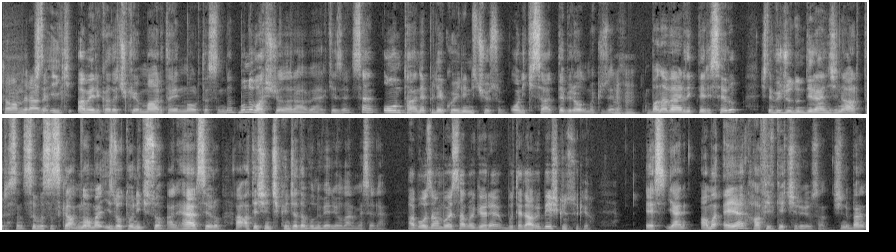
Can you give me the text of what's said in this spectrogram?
Tamamdır abi. İşte ilk Amerika'da çıkıyor Mart ayının ortasında. Bunu başlıyorlar abi herkese. Sen 10 tane Plecoelin içiyorsun. 12 saatte bir olmak üzere. Hı hı. Bana verdikleri serum işte vücudun direncini arttırsın. Sıvısız kal. Normal izotonik su. Hani her serum. Ha, ateşin çıkınca da bunu veriyorlar mesela. Abi o zaman bu hesaba göre bu tedavi 5 gün sürüyor. Es, yani ama eğer hafif geçiriyorsan. Şimdi ben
